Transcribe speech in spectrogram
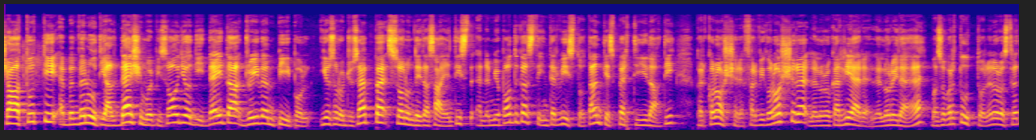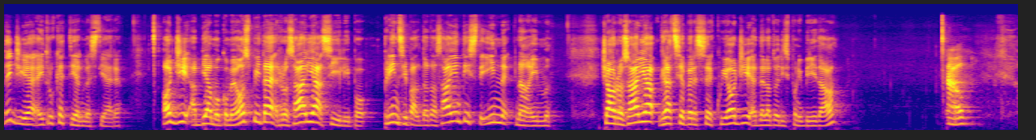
Ciao a tutti e benvenuti al decimo episodio di Data Driven People. Io sono Giuseppe, sono un data scientist e nel mio podcast intervisto tanti esperti di dati per conoscere e farvi conoscere le loro carriere, le loro idee, ma soprattutto le loro strategie e i trucchetti del mestiere. Oggi abbiamo come ospite Rosaria Silipo, Principal Data Scientist in NIME. Ciao Rosaria, grazie per essere qui oggi e della tua disponibilità. Ciao.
